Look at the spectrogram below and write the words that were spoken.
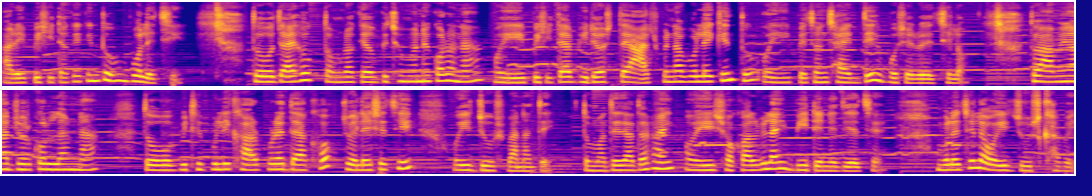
আর এই পিসিটাকে কিন্তু বলেছি। তো যাই হোক, তোমরা কেউ কিছু মনে করো না। ওই পিসিটা ভিডিওতে আসবে না বলে কিন্তু ওই পেছন সাইড দিয়ে বসে রয়েছিল। তো আমি আর জোর করলাম না। তো পিঠে পুলি খাওয়ার পরে দেখো, চলে এসেছি ওই জুস বানাতে। তোমাদের দাদা ভাই ওই সকালবেলায় বিট এনে দিয়েছে। বলেছিল ওই জুস খাবে।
